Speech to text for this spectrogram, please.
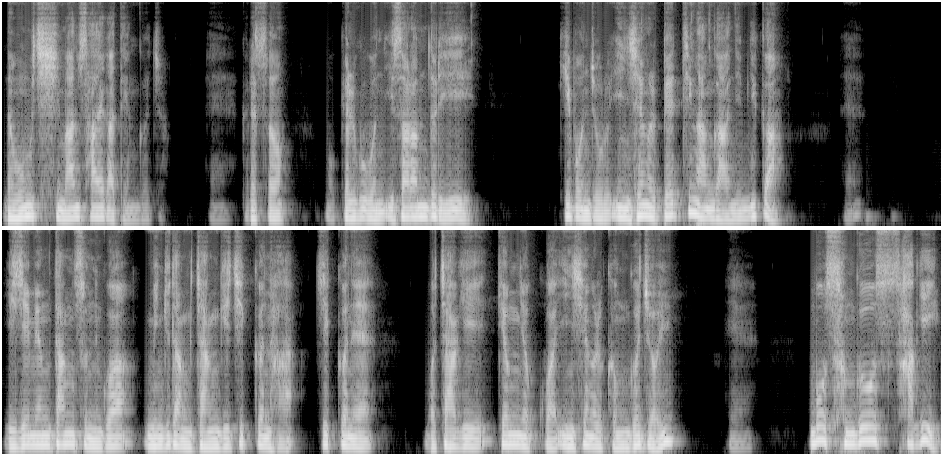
너무 심한 사회가 된 거죠. 예. 그래서 뭐 결국은 이 사람들이 기본적으로 인생을 베팅한 거 아닙니까 예. 이재명 당선과 민주당 장기 집권 하, 집권에 뭐 자기 경력과 인생을 건 거죠. 예. 뭐 선거 사기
